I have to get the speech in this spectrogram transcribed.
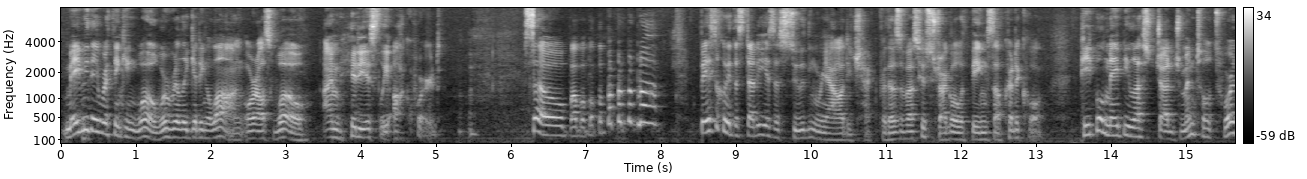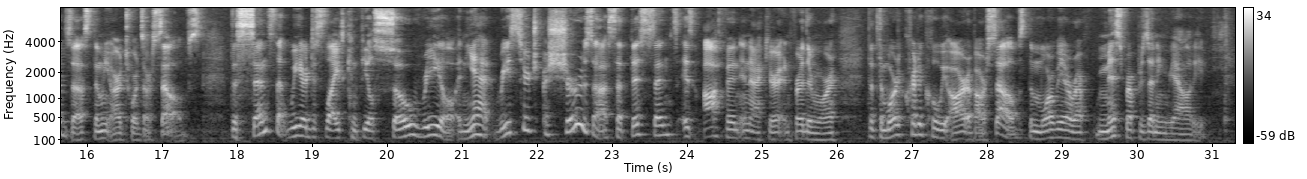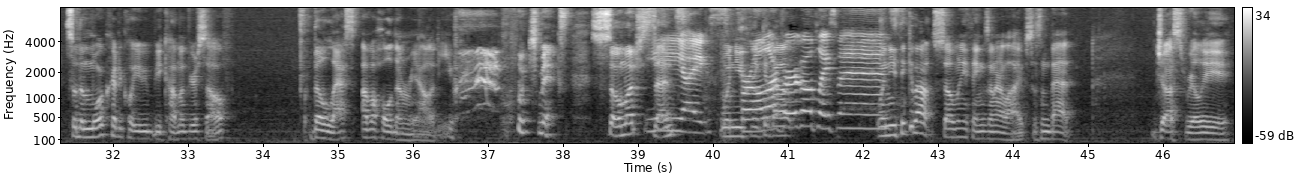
Maybe they were thinking, "Whoa, we're really getting along," or else, "Whoa, I'm hideously awkward." So, blah blah blah blah blah blah blah. blah. Basically, the study is a soothing reality check for those of us who struggle with being self-critical. People may be less judgmental towards us than we are towards ourselves. The sense that we are disliked can feel so real, and yet research assures us that this sense is often inaccurate, and furthermore, that the more critical we are of ourselves, the more we are rep- misrepresenting reality. So the more critical you become of yourself, the less of a hold on reality you which makes so much sense Yikes! when you For think all about our Virgo placements. when you think about so many things in our lives, isn't that just really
